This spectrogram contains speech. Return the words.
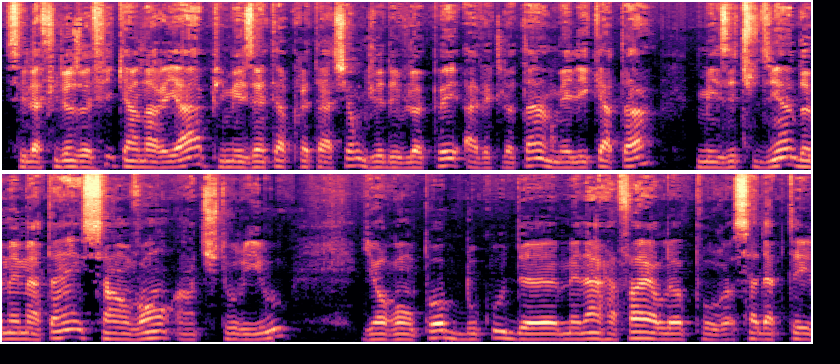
C'est la philosophie qui est en arrière, puis mes interprétations que j'ai développées avec le temps. Mais les katas, mes étudiants demain matin s'en vont en Chitoryu. Ils n'auront pas beaucoup de ménage à faire là, pour s'adapter.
